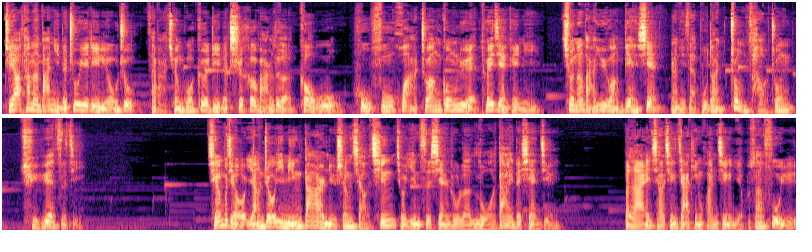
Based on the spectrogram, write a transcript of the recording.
只要他们把你的注意力留住，再把全国各地的吃喝玩乐、购物、护肤、化妆攻略推荐给你，就能把欲望变现，让你在不断种草中取悦自己。前不久，扬州一名大二女生小青就因此陷入了裸贷的陷阱。本来小青家庭环境也不算富裕，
